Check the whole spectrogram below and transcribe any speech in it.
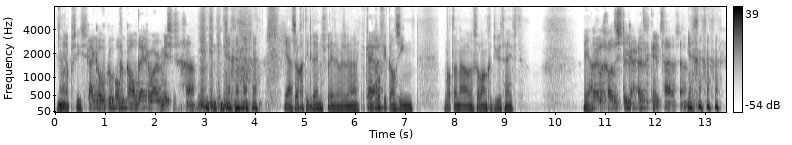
ja. Ja. precies. Kijken of ik, of ik kan ontdekken waar het mis is gegaan. Ja, zo gaat iedereen hem spelen waarschijnlijk. Kijken Ja. of je kan zien wat er nou zo lang geduurd heeft. Ja, hele grote stukken uitgeknipt zijn of zo. Ja.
